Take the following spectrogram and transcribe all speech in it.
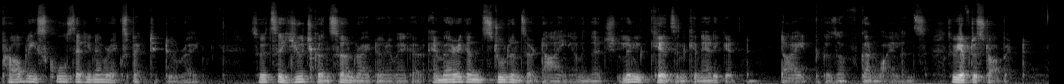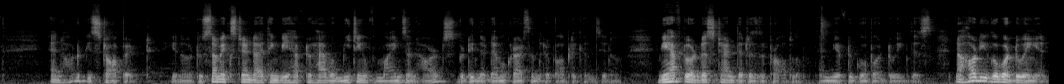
probably schools that you never expected to, right? So it's a huge concern right now in America. American students are dying. I mean, the little kids in Connecticut died because of gun violence. So we have to stop it. And how do we stop it? You know, to some extent, I think we have to have a meeting of minds and hearts between the Democrats and the Republicans. You know, we have to understand there is a problem, and we have to go about doing this. Now, how do you go about doing it?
